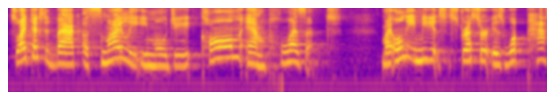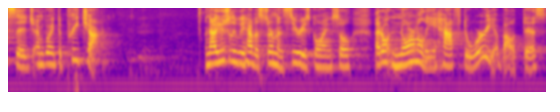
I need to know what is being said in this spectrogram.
So I texted back a smiley emoji, calm and pleasant. My only immediate stressor is what passage I'm going to preach on. Now, usually we have a sermon series going, so I don't normally have to worry about this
